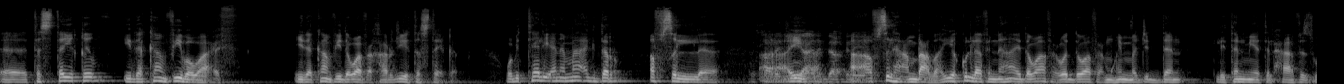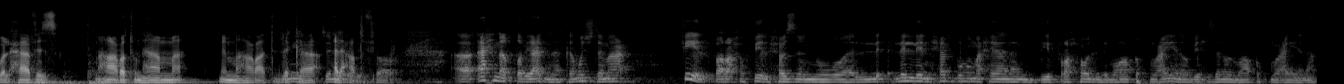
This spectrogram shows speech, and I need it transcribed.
آه، تستيقظ إذا كان في بواعث. إذا كان في دوافع خارجية تستيقظ. وبالتالي أنا ما أقدر أفصل آه، الخارجية أي- عن الداخلية. أفصلها عن بعضها. هي كلها في النهاية دوافع والدوافع مهمة جدا لتنمية الحافز والحافز مهارة هامة من مهارات جميل الذكاء جميل يا العاطفي. دكتور آه، إحنا بطبيعتنا كمجتمع في الفرح وفي الحزن وللي نحبهم أحيانا بيفرحون لمواقف معينة وبيحزنون لمواقف معينة.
